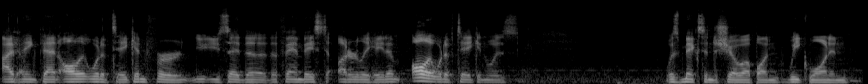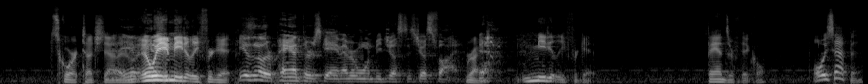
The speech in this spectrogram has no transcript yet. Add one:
I think that all it would have taken for you, you say the the fan base to utterly hate him, all it would have taken was was Mixon to show up on week one and score a touchdown, Yeah, and, and we immediately forget. He has another Panthers game. Everyone would be just as just fine. Right, immediately forget. Fans are fickle. Always happen.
